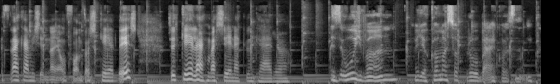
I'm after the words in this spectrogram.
Ez nekem is egy nagyon fontos kérdés, úgyhogy kérlek, mesélj nekünk erről. Ez úgy van, hogy a kamaszok próbálkoznak.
